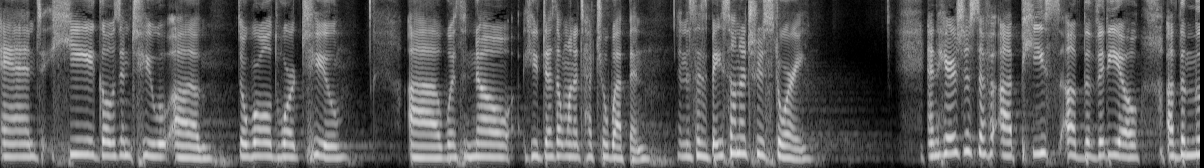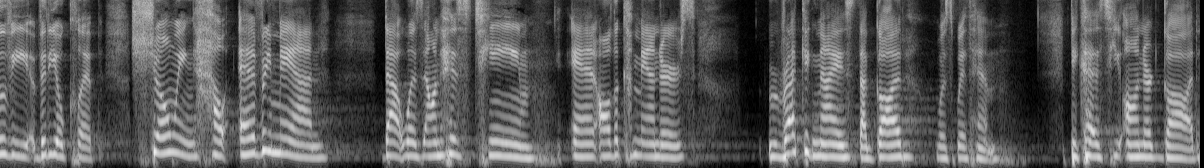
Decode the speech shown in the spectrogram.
and he goes into um, the World War II uh, with no, he doesn't want to touch a weapon. And this is based on a true story. And here's just a, a, piece of the video, of the movie video clip, showing how every man that was on his team and all the commanders recognized that God was with him because he honored God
